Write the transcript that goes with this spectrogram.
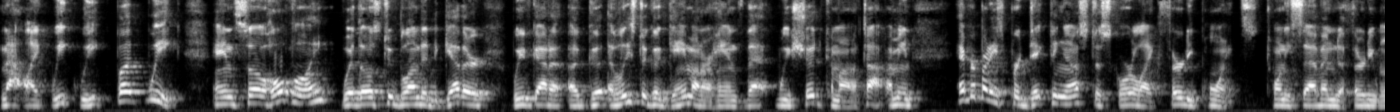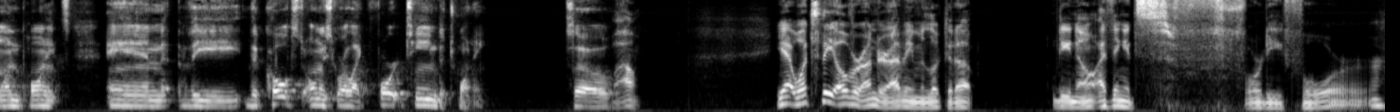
Not like weak, weak, but weak. And so hopefully, with those two blended together, we've got a, a good, at least a good game on our hands that we should come out on top. I mean, everybody's predicting us to score like 30 points, 27 to 31 points, and the the Colts to only score like 14 to 20. So Wow. Yeah, what's the over under? I haven't even looked it up. Do you know? I think it's 44.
